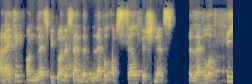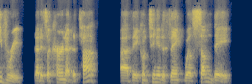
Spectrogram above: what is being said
And I think unless people understand the level of selfishness, the level of thievery that is occurring at the top, uh, they continue to think, well, someday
